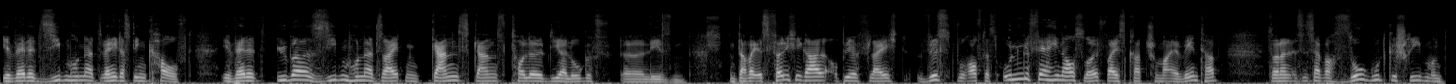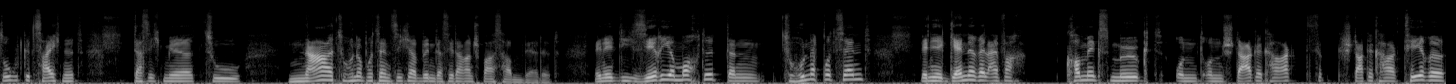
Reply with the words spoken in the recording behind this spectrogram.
ihr werdet 700, wenn ihr das Ding kauft, ihr werdet über 700 Seiten ganz, ganz tolle Dialoge äh, lesen. Und dabei ist völlig egal, ob ihr vielleicht wisst, worauf das ungefähr hinausläuft, weil ich es gerade schon mal erwähnt habe, sondern es ist einfach so gut geschrieben und so gut gezeichnet, dass ich mir zu nahezu 100% sicher bin, dass ihr daran Spaß haben werdet. Wenn ihr die Serie mochtet, dann zu 100%. Wenn ihr generell einfach Comics mögt und, und starke, Charakter, starke Charaktere,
